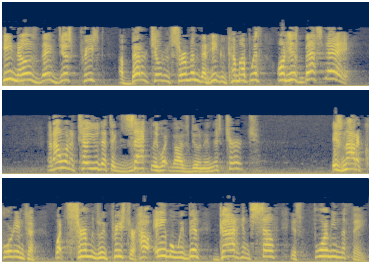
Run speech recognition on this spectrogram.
He knows they've just preached a better children's sermon that he could come up with on his best day. And I want to tell you that's exactly what God's doing in this church. It's not according to what sermons we preached or how able we've been. God Himself is forming the faith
